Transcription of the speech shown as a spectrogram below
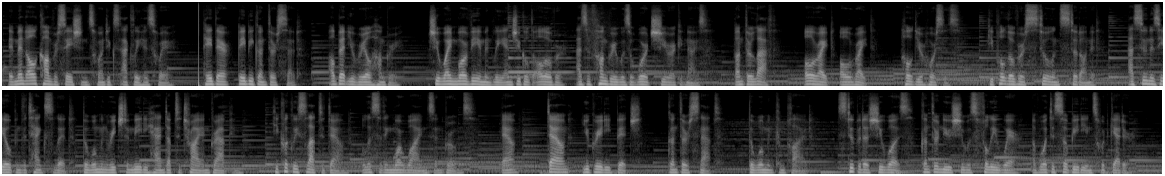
It meant all conversations went exactly his way. Hey there, baby Gunther said. I'll bet you're real hungry. She whined more vehemently and jiggled all over, as if hungry was a word she recognized. Gunther laughed. Alright, alright. Hold your horses. He pulled over his stool and stood on it. As soon as he opened the tank's lid, the woman reached a meaty hand up to try and grab him. He quickly slapped it down, eliciting more whines and groans. Down, down, you greedy bitch. Gunther snapped. The woman complied. Stupid as she was, Gunther knew she was fully aware of what disobedience would get her.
